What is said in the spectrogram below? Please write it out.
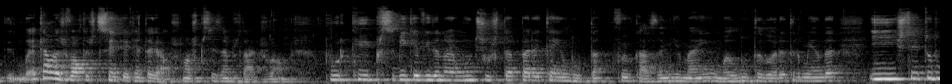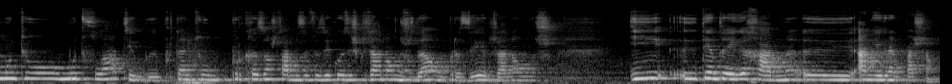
de, aquelas voltas de 180 graus que nós precisamos dar, João, porque percebi que a vida não é muito justa para quem luta, foi o caso da minha mãe, uma lutadora tremenda, e isto é tudo muito, muito volátil, portanto, por que razão estarmos a fazer coisas que já não nos dão prazer, já não nos... E tentei agarrar-me à minha grande paixão,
